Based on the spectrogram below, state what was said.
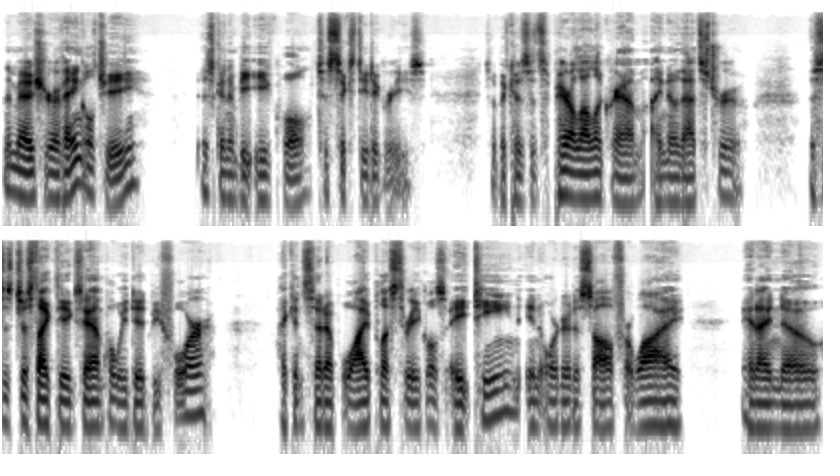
The measure of angle G is going to be equal to 60 degrees. So because it's a parallelogram, I know that's true. This is just like the example we did before. I can set up y plus 3 equals 18 in order to solve for y, and I know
